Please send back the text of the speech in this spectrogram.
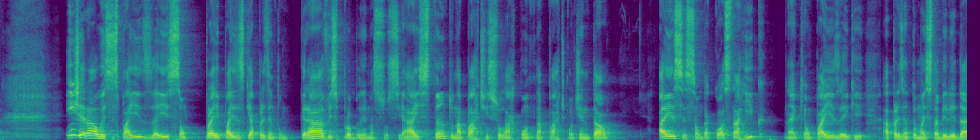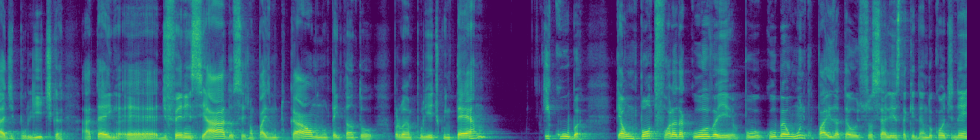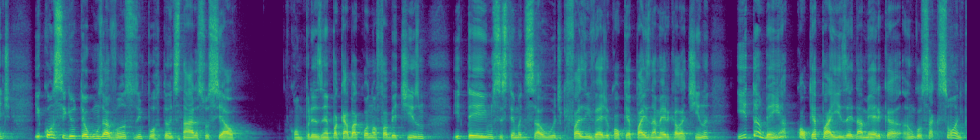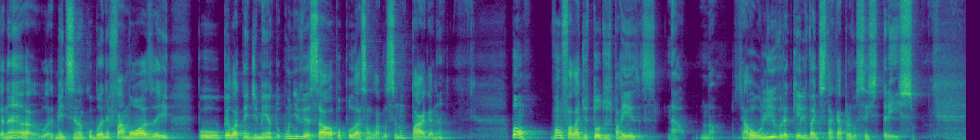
Em geral, esses países aí são para países que apresentam graves problemas sociais, tanto na parte insular quanto na parte continental, à exceção da Costa Rica, né, que é um país aí que apresenta uma estabilidade política até é, diferenciada, ou seja, um país muito calmo, não tem tanto problema político interno, e Cuba, que é um ponto fora da curva aí. Cuba é o único país até hoje socialista aqui dentro do continente e conseguiu ter alguns avanços importantes na área social, como por exemplo acabar com o analfabetismo e ter um sistema de saúde que faz inveja a qualquer país da América Latina e também a qualquer país aí da América anglo-saxônica, né? A medicina cubana é famosa aí por, pelo atendimento universal à população. Lá você não paga, né? Bom, vamos falar de todos os países? Não, não. O livro aqui ele vai destacar para vocês três.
